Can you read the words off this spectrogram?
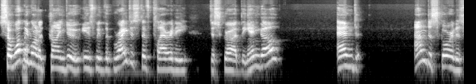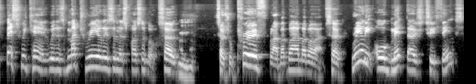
So, what we want to try and do is, with the greatest of clarity, describe the end goal and underscore it as best we can with as much realism as possible. So, Mm. social proof, blah, blah, blah, blah, blah, blah. So, really augment those two things.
